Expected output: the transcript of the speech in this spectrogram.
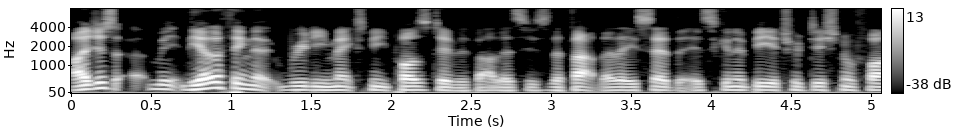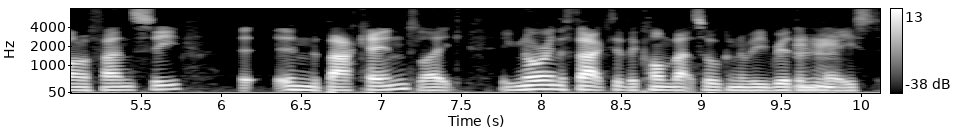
I just, I mean, the other thing that really makes me positive about this is the fact that they said that it's going to be a traditional Final Fantasy uh, in the back end. Like, ignoring the fact that the combat's all going to be rhythm based,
